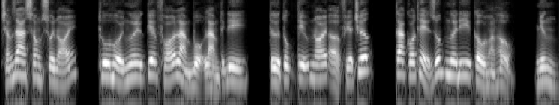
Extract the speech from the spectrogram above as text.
trắng ra xong xuôi nói, thu hồi ngươi kia phó làm bộ làm tích đi, Từ tục tiểu nói ở phía trước, ta có thể giúp ngươi đi cầu hoàng hậu, nhưng,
